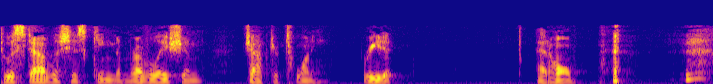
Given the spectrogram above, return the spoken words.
to establish his kingdom. Revelation chapter 20. Read it at home.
